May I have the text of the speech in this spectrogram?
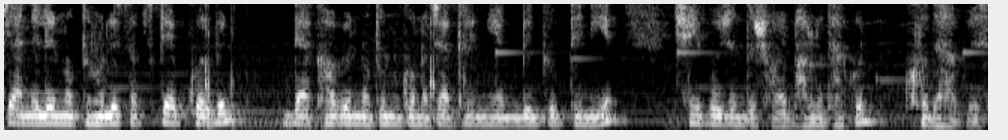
চ্যানেলে নতুন হলে সাবস্ক্রাইব করবেন। দেখা হবে নতুন কোনো চাকরি নিয়োগ বিজ্ঞপ্তি নিয়ে। সেই পর্যন্ত সবাই ভালো থাকুন, খোদা হাফেজ।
